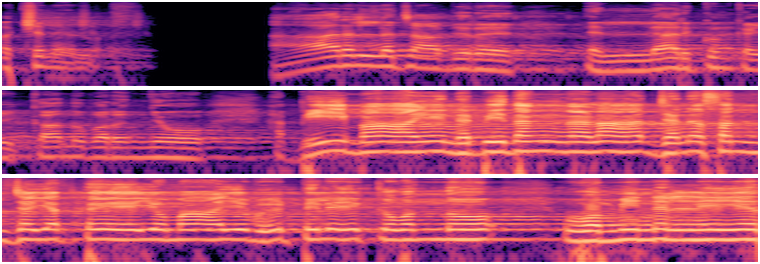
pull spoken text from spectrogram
ഭക്ഷണമേ ഉള്ളൂ. ആരല്ല ചാബിറ് എല്ലാവർക്കും കഴിക്കാന്ന് പറഞ്ഞു. ഹബീബായ നബിതങ്ങളാ ജനസഞ്ചയത്തെയുമായി വീട്ടിലേക്ക് വന്നു. ഒമിനല്ലേ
